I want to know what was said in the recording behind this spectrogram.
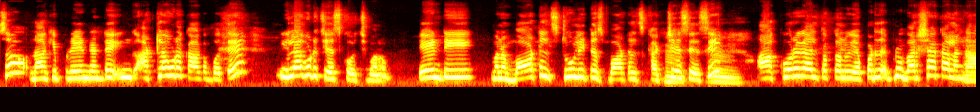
సో నాకు ఇప్పుడు ఏంటంటే ఇంకా అట్లా కూడా కాకపోతే ఇలా కూడా చేసుకోవచ్చు మనం. ఏంటి? మన bottles two litres bottles cut చేసేసి ఆ కూరగాయల తొక్కలు ఎప్పుడు ఇప్పుడు వర్షాకాలం కదా.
